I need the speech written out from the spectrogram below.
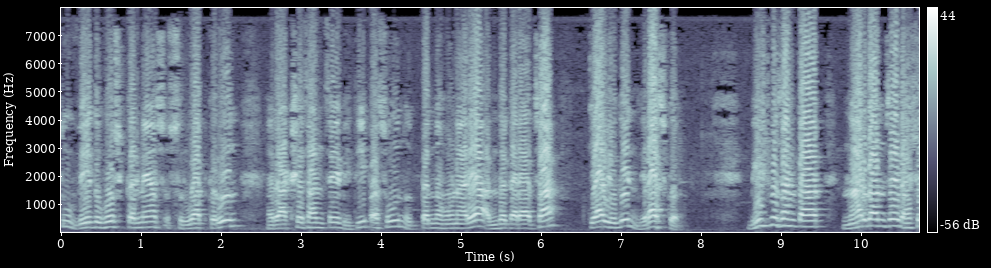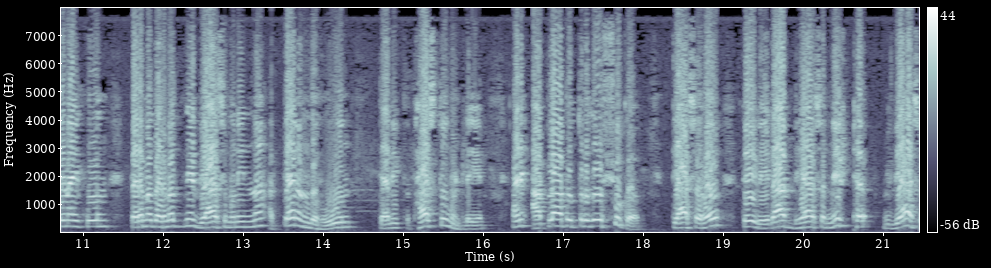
तू वेदघोष करण्यास सुरुवात करून राक्षसांचे भीतीपासून उत्पन्न होणाऱ्या अंधकाराचा त्या योगे निराश कर. भीष्म सांगतात नारदांचे भाषण ऐकून परमधर्मज्ञ व्यास मुनींना अत्यानंद होऊन त्याने तथास्तू म्हटले आणि आपला पुत्र जो शुक त्यासह ते वेदाभ्यासनिष्ठ व्यास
